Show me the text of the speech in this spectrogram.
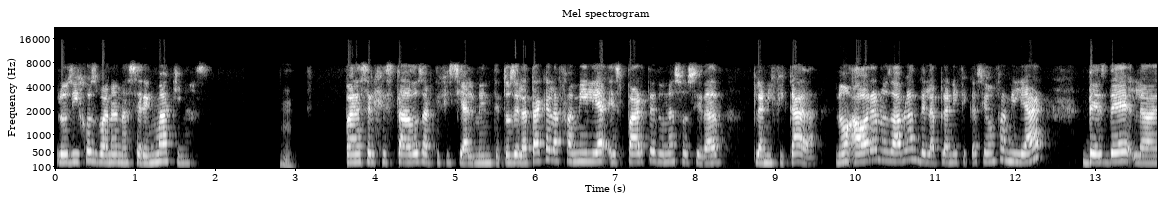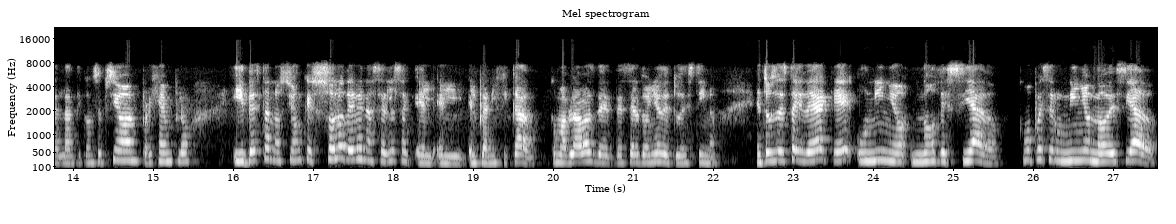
los hijos van a nacer en máquinas. Mm van a ser gestados artificialmente. Entonces el ataque a la familia es parte de una sociedad planificada, ¿no? Ahora nos hablan de la planificación familiar desde la, anticoncepción, por ejemplo, y de esta noción que solo deben hacerles el, el, planificado, como hablabas de, de, ser dueño de tu destino. Entonces esta idea que un niño no deseado, ¿cómo puede ser un niño no deseado?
